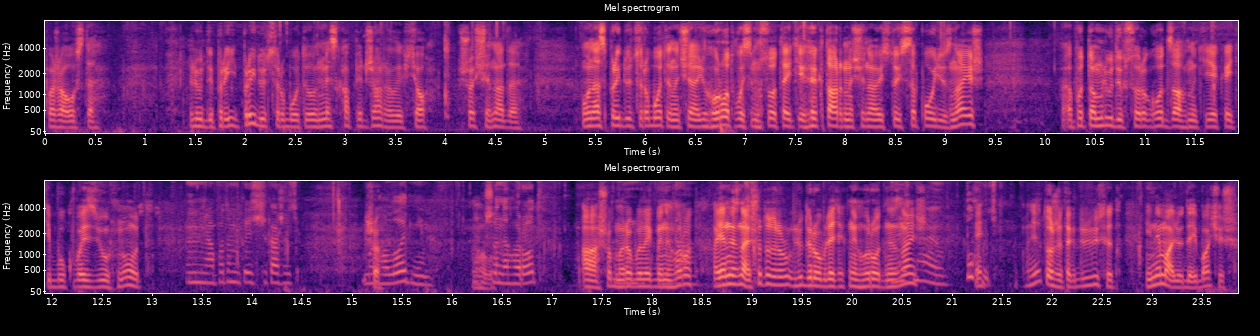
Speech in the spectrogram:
пожалуйста. Люди при- прийдуть з роботи, м'яска піджарили, все. Що ще треба? У нас прийдуть з роботи, починають город 800 этих гектар починають з той сапою, знаєш. А потім люди в 40 год загнуті, як ті буквазю. Ну от. А потім ще кажуть, ми Що? голодні. Якщо не город, А, щоб ми Ну, робили, якби не да. город. А я не знаю, що тут люди роблять, як не город, не знаєш? знаю. Пухнуть. Я теж так дивлюся. І нема людей, бачиш?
